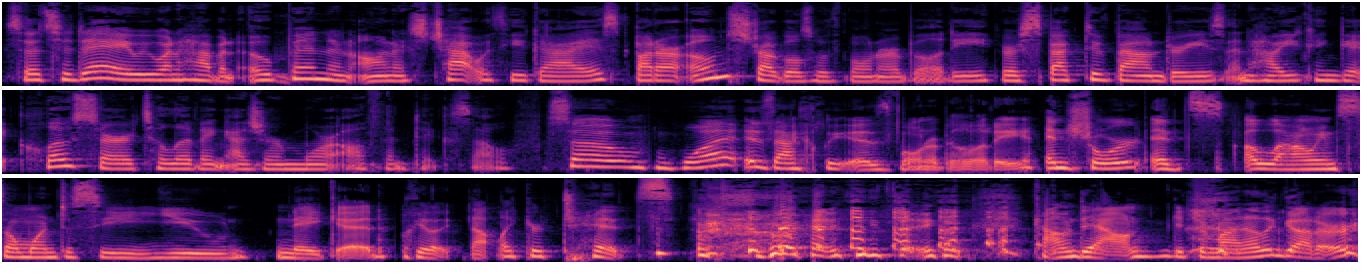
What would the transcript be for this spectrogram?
So today we want to have an open and honest chat with you guys about our own struggles with vulnerability, your respective boundaries, and how you can get closer to living as your more authentic self. So, what exactly is vulnerability? In short, it's allowing someone to see you naked. Okay, like not like your tits or anything. Calm down. Get your mind out of the gutter.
